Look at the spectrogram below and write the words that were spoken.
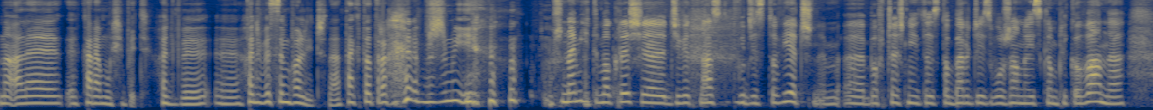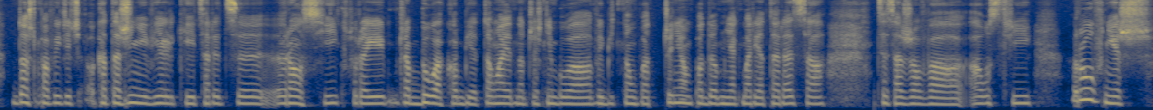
No ale kara musi być, choćby, e, choćby symboliczna. Tak to trochę brzmi. Przynajmniej w tym okresie XIX-XX wiecznym, e, bo wcześniej to jest to bardziej złożone i skomplikowane. Dość powiedzieć o Katarzynie Wielkiej, carycy Rosji, której, która była kobietą, a jednocześnie była wybitną władczynią, podobnie jak Maria Teresa, cesarzowa Austrii. Również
